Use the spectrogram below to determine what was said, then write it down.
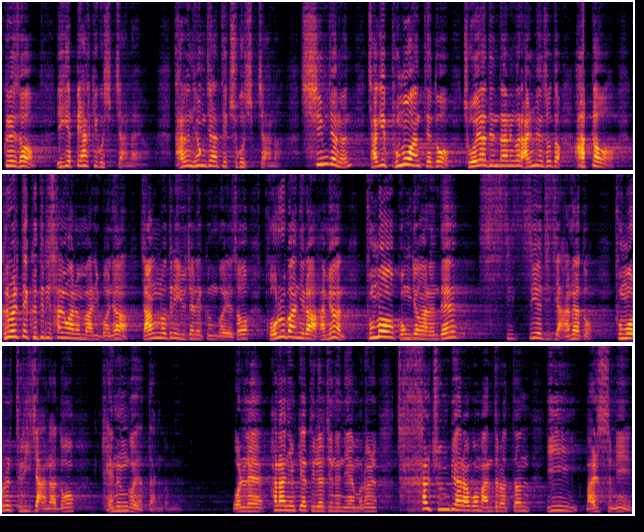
그래서 이게 빼앗기고 싶지 않아요. 다른 형제한테 주고 싶지 않아. 심지어는 자기 부모한테도 줘야 된다는 걸 알면서도 아까워. 그럴 때 그들이 사용하는 말이 뭐냐? 장로들의 유전에 근거해서 고르반이라 하면 부모 공경하는데 쓰여지지 않아도 부모를 드리지 않아도 되는 거였다는 겁니다. 원래 하나님께 드려지는 예물을 잘 준비하라고 만들었던 이 말씀이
